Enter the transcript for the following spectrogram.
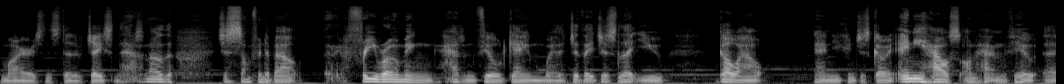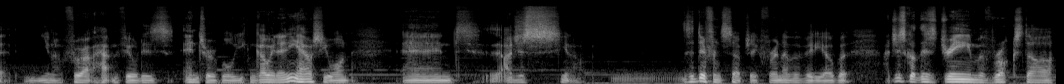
Myers instead of Jason. I don't know, the, just something about free roaming Haddonfield game where they just let you go out and you can just go in any house on Haddonfield, uh, you know, throughout Haddonfield is enterable. You can go in any house you want and I just, you know, it's a different subject for another video, but I just got this dream of Rockstar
